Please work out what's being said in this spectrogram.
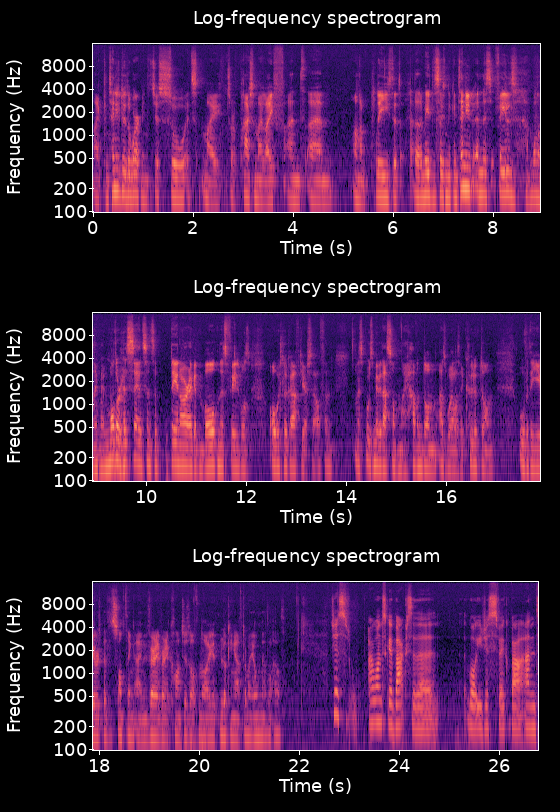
I continue to do the work. I mean, it's just so it's my sort of passion, my life, and um, and I'm pleased that that I made the decision to continue in this field. And one of the things my mother has said since the day and hour I got involved in this field was always look after yourself and and I suppose maybe that's something I haven't done as well as I could have done over the years, but it's something I'm very, very conscious of now, looking after my own mental health. Just, I want to go back to the what you just spoke about and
